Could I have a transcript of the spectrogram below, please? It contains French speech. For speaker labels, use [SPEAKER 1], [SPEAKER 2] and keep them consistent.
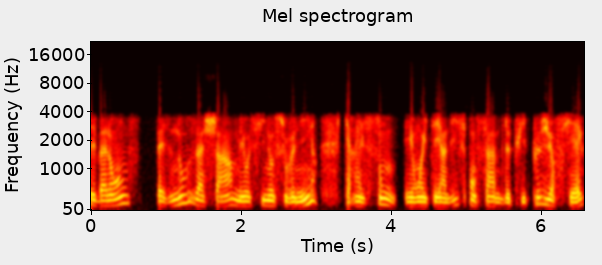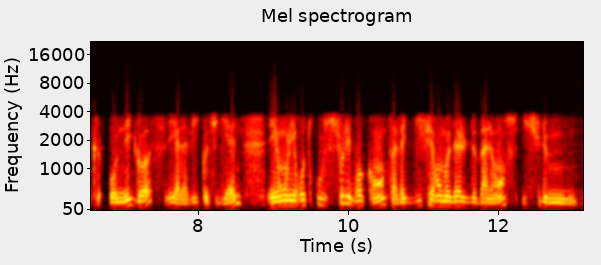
[SPEAKER 1] ces balances pèsent nos achats, mais aussi nos souvenirs, car elles sont et ont été indispensables depuis plusieurs siècles au négoce et à la vie quotidienne, et on les retrouve sur les brocantes avec différents modèles de balances issus de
